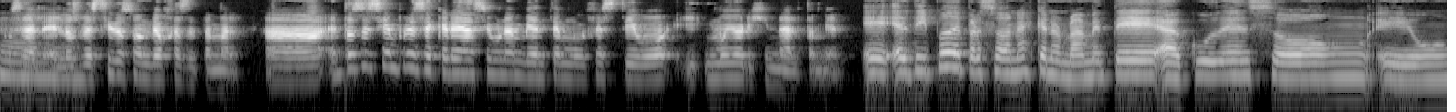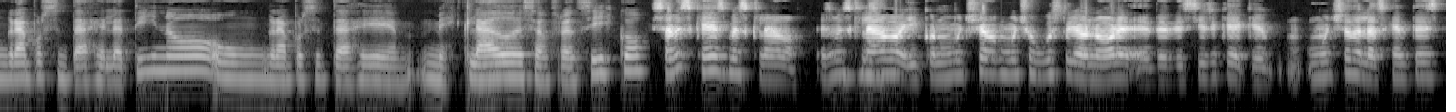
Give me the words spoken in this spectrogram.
O sea, Ah. los vestidos son de hojas de tamal. Ah, entonces siempre se crea así un ambiente muy festivo y muy original también. Eh, el tipo de personas que normalmente acuden son eh, un gran porcentaje latino, un gran porcentaje mezclado de San Francisco. ¿Sabes qué? Es mezclado. Es mezclado y con mucho, mucho gusto y honor eh, de decir que, que muchas de las gentes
